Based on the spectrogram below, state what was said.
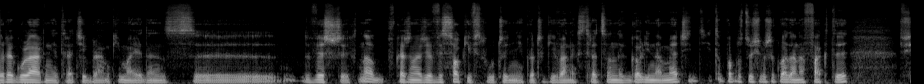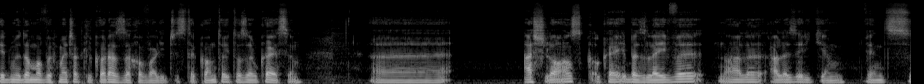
e, regularnie traci bramki, ma jeden z e, wyższych, no w każdym razie wysoki współczynnik oczekiwanych straconych goli na mecz i, to po prostu się przekłada na fakty. W siedmiu domowych meczach tylko raz zachowali czyste konto i to z ŁKS-em. E, A Śląsk, ok, bez Lejwy, no ale, ale z Erikiem, więc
